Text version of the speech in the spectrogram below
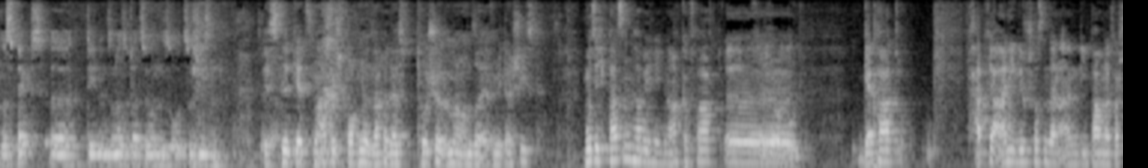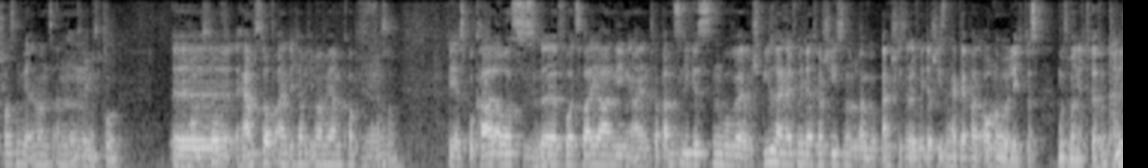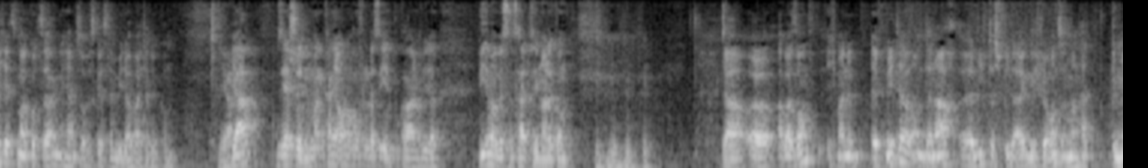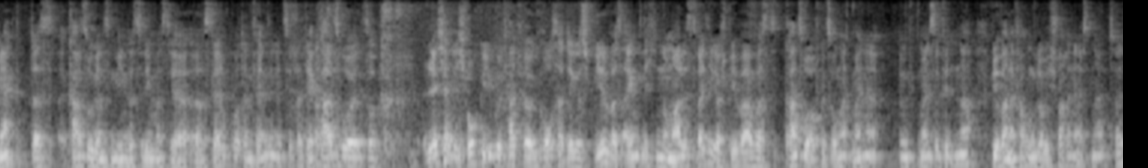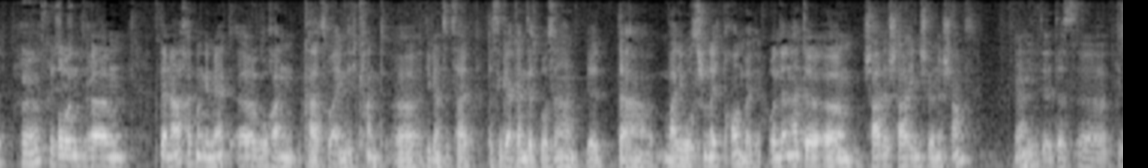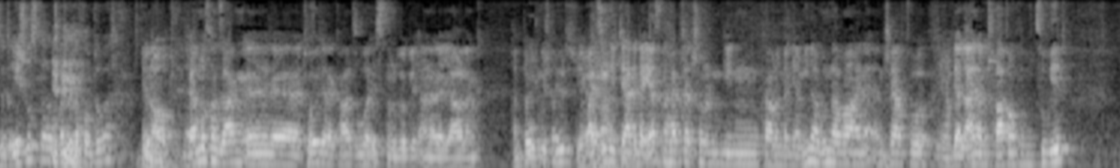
Respekt, äh, den in so einer Situation so zu schießen. Ist das jetzt eine abgesprochene Sache, dass Tusche immer unsere Elfmeter schießt? Muss ich passen, habe ich nicht nachgefragt. Finde ich aber Äh, gut. Gebhardt hat ja einige geschossen, dann an die paar Mal verschossen. Wir erinnern uns an Aus Regensburg. äh, Hermsdorf? Hermsdorf eigentlich, habe ich immer mehr im Kopf. Achso. Der ist Pokal aus äh, vor zwei Jahren gegen einen Verbandsligisten, wo wir im Spiel einen Elfmeter verschießen und beim anschließenden Elfmeterschießen Herr Gebhardt auch noch überlegt, das muss man nicht treffen. Kann ich jetzt mal kurz sagen, Hermsdorf ist gestern wieder weitergekommen. Ja, sehr schön. Man kann ja auch noch hoffen, dass sie im Pokal noch wieder, wie immer, bis ins Halbfinale kommen. Ja, äh, aber sonst, ich meine, Elfmeter und danach äh, lief das Spiel eigentlich für uns und man hat gemerkt, dass Karlsruhe ganz im Gegensatz zu dem, was der äh, Sky-Reporter im Fernsehen erzählt hat, der Karlsruhe so lächerlich hochgejubelt hat für ein großartiges Spiel, was eigentlich ein normales Zweitligaspiel war, was Karlsruhe aufgezogen hat, meine, meines Empfinden nach. Wir waren einfach unglaublich schwach in der ersten Halbzeit. Und ähm, danach hat man gemerkt, äh, woran Karlsruhe eigentlich krankt äh, die ganze Zeit, dass sie gar kein Selbstbewusstsein haben. Äh, da war die Hose schon leicht braun bei denen. Und dann hatte ähm, Schade Shahin schöne Chance. Ja, das, äh, Dieser Drehschuss da, zwei Meter vor dem Torwart. Genau. Ja. Da muss man sagen, äh, der Torhüter der Karlsruher ist nun wirklich einer, der jahrelang Handball oben gespielt gespielt. hat? Weiß Ja. ich nicht, der hat in der ersten Halbzeit schon gegen Karin Benjamina wunderbar eine entschärft, wo Ja. der alleine im Strafraum zugeht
